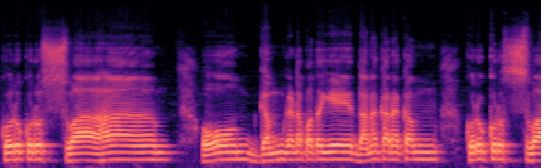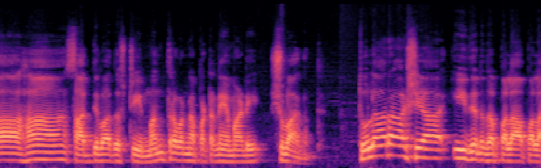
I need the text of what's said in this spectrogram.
ಕುರು ಕುರು ಸ್ವಾಹ. ಓಂ ಗಂ ಗಣಪತಯೇ ದನಕನಕಂ ಕುರು ಕುರು ಸ್ವಾಹ. ಸಾಧ್ಯವಾದಷ್ಟು ಈ ಮಂತ್ರವನ್ನು ಪಠನೆ ಮಾಡಿ. ಶುಭ ಆಗುತ್ತೆ ತುಲಾರಾಶಿಯ ಈ ದಿನದ ಫಲಾಫಲ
